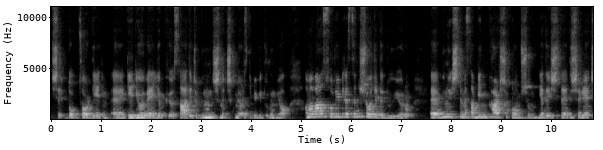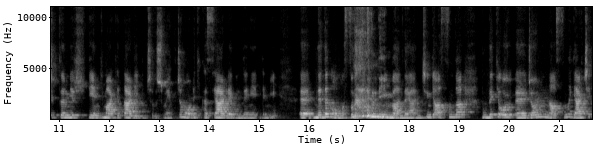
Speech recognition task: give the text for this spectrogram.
işte doktor diyelim e, geliyor ve yapıyor. Sadece bunun dışına çıkmıyoruz gibi bir durum yok. Ama ben soruyu biraz hani şöyle de duyuyorum. E, bunu işte mesela benim karşı komşum ya da işte dışarıya çıktığım bir diyelim ki marketlerle ilgili çalışma yapacağım. Oradaki kasiyerle bunu deneyebilir miyim? E, neden olmasın diyeyim ben de yani. Çünkü aslında buradaki o e, journey'nin aslında gerçek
